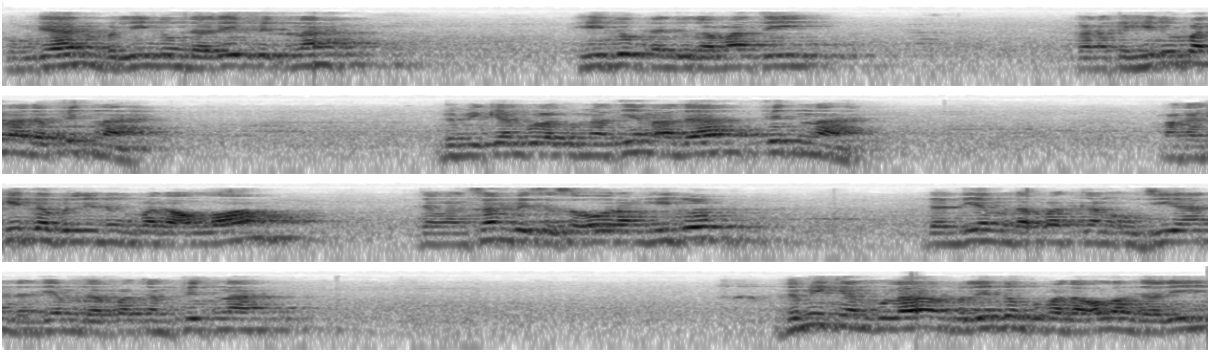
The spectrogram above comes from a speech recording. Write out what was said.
Kemudian berlindung dari fitnah hidup dan juga mati. Karena kehidupan ada fitnah. Demikian pula kematian ada fitnah. Maka kita berlindung kepada Allah jangan sampai seseorang hidup dan dia mendapatkan ujian dan dia mendapatkan fitnah. Demikian pula berlindung kepada Allah dari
